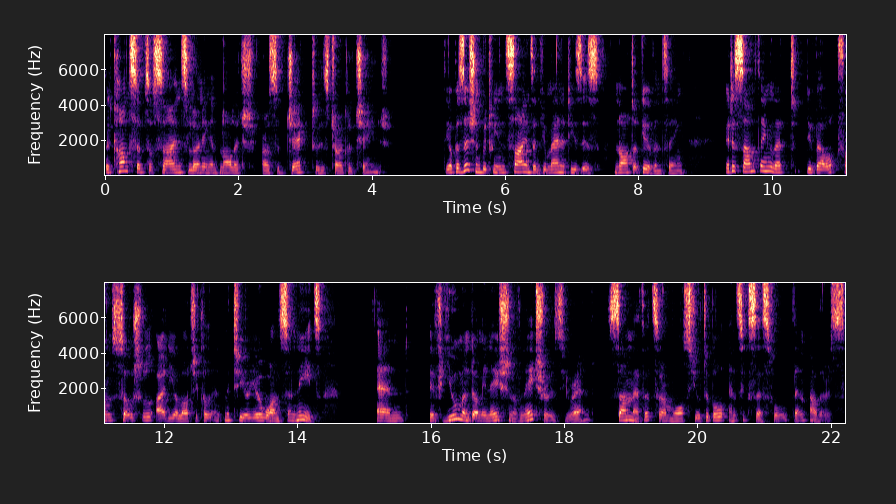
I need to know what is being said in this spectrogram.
the concepts of science, learning, and knowledge are subject to historical change. The opposition between science and humanities is not a given thing. It is something that developed from social, ideological, and material wants and needs. And if human domination of nature is your end, some methods are more suitable and successful than others.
